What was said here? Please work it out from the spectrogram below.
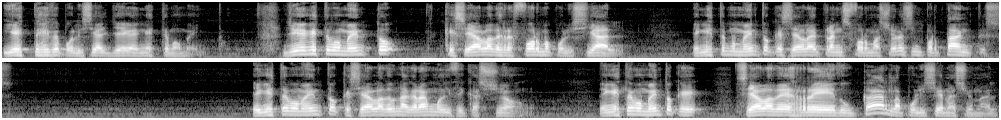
y este jefe policial llega en este momento. Llega en este momento que se habla de reforma policial, en este momento que se habla de transformaciones importantes, en este momento que se habla de una gran modificación, en este momento que se habla de reeducar la Policía Nacional,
